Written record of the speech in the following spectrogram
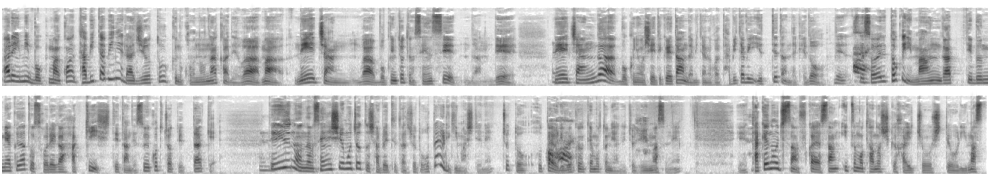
あ、ある意味僕、まあ、これたびたびね、ラジオトークのこの中では、まあ、姉ちゃんは僕にとっての先生なんで、姉ちゃんが僕に教えてくれたんだみたいなことはたびたび言ってたんだけど、で、ではいそれで特に漫画って文脈だとそれがはっきりしてたんで、そういうことちょっと言ったわけ。っていうのを、先週もちょっと喋ってたら、ちょっとお便り来ましてね。ちょっとお便りはい僕の手元にあるんで、ちょっと言いますね。えー竹之内さん、深谷さん、いつも楽しく拝聴しております。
